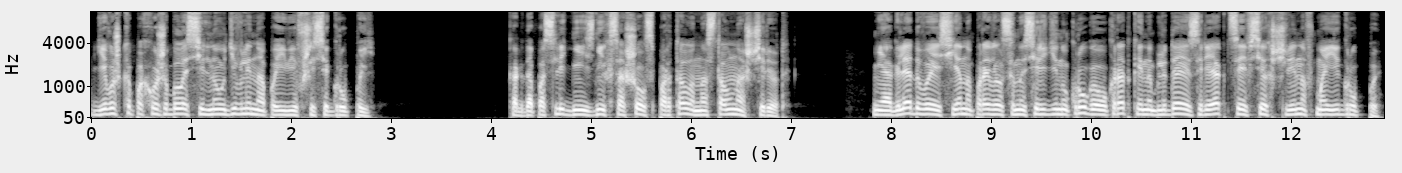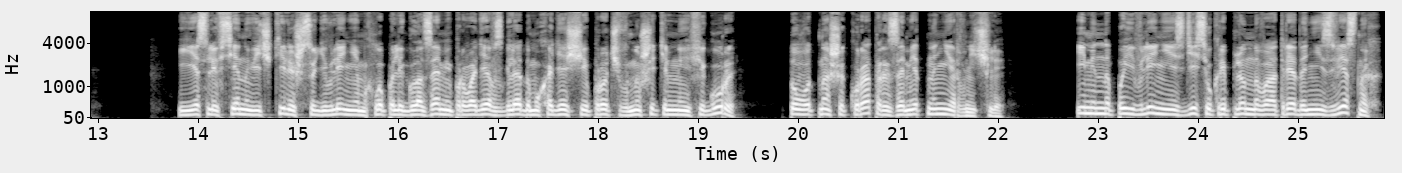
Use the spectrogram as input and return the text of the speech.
Девушка, похоже, была сильно удивлена появившейся группой. Когда последний из них сошел с портала, настал наш черед. Не оглядываясь, я направился на середину круга, украдкой наблюдая за реакцией всех членов моей группы — и если все новички лишь с удивлением хлопали глазами, проводя взглядом уходящие прочь внушительные фигуры, то вот наши кураторы заметно нервничали. Именно появление здесь укрепленного отряда неизвестных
